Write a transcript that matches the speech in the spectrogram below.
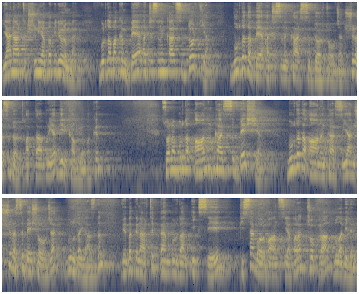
Yani artık şunu yapabiliyorum ben. Burada bakın B açısının karşısı 4 ya. Burada da B açısının karşısı 4 olacak. Şurası 4. Hatta buraya 1 kalıyor bakın. Sonra burada A'nın karşısı 5 ya. Burada da A'nın karşısı yani şurası 5 olacak. Bunu da yazdım. Ve bakın artık ben buradan X'i Pisagor bağıntısı yaparak çok rahat bulabilirim.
